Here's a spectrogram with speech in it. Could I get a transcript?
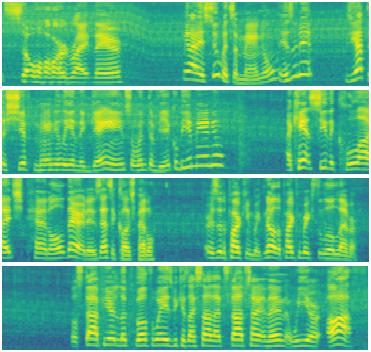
so hard right there. I mean, I assume it's a manual, isn't it? Because you have to shift manually in the game, so wouldn't the vehicle be a manual? I can't see the clutch pedal. There it is. That's a clutch pedal. Or is it a parking brake? No, the parking brake's the little lever. We'll stop here, look both ways because I saw that stop sign, and then we are off.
